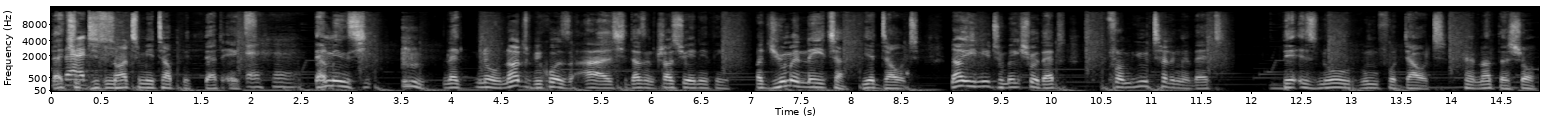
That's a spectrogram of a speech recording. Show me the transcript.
that, That you she- did not meet up with that ex. Uh-huh. That means she, like, no, not because uh, she doesn't trust you anything, but human nature, you doubt. Now you need to make sure that from you telling her that there is no room for doubt, and not the show,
